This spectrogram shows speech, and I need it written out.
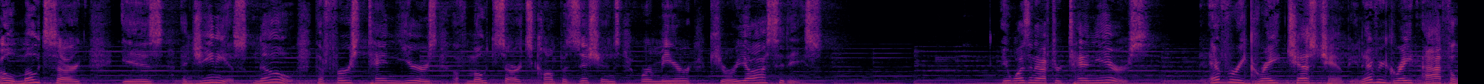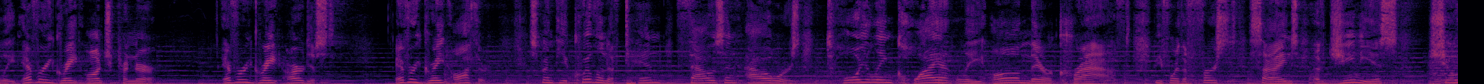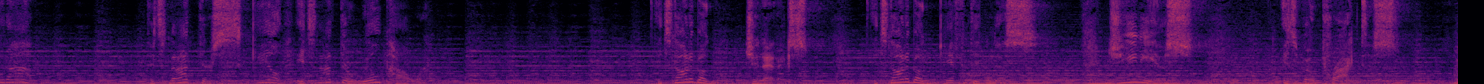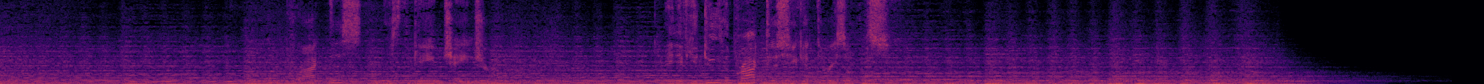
Oh, Mozart is a genius. No, the first 10 years of Mozart's compositions were mere curiosities. It wasn't after 10 years. Every great chess champion, every great athlete, every great entrepreneur, every great artist, every great author spent the equivalent of 10,000 hours toiling quietly on their craft before the first signs of genius showed up. It's not their skill, it's not their willpower. It's not about genetics, it's not about giftedness. Genius is about practice. Practice is the game changer. And if you do the practice, you get the results.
